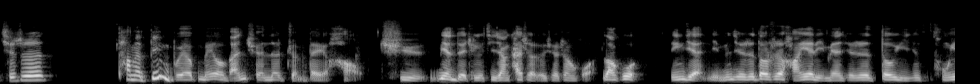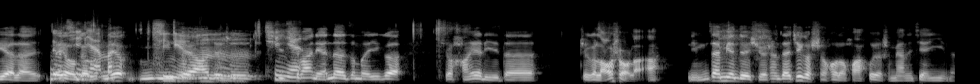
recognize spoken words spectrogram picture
其实他们并不要没有完全的准备好去面对这个即将开始的留学生活。老顾、林姐，你们其实都是行业里面其实都已经从业了没有个没有七年对啊，就是七七八年的这么一个就行业里的这个老手了啊。你们在面对学生在这个时候的话，会有什么样的建议呢？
